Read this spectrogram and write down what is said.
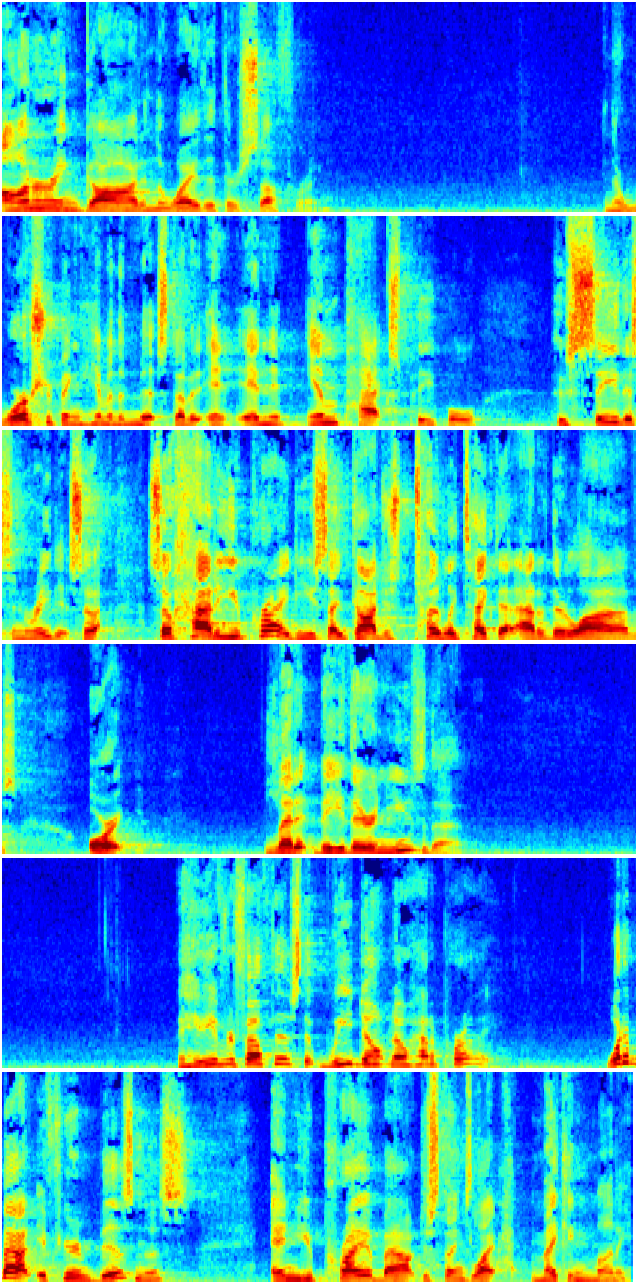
honoring God in the way that they're suffering. And they're worshiping Him in the midst of it, and, and it impacts people who see this and read it. So, so, how do you pray? Do you say, God, just totally take that out of their lives? Or let it be there and use that? have you ever felt this? That we don't know how to pray. What about if you're in business and you pray about just things like making money.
